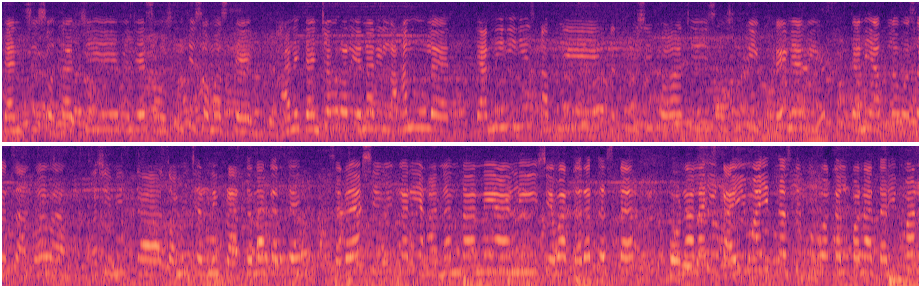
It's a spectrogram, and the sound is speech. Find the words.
त्यांची स्वतःची म्हणजे संस्कृती समजते आणि त्यांच्याबरोबर येणारी लहान मुलं आहेत त्यांनीही ही आपली तुळशी विवाहाची संस्कृती पुढे न्यावी त्यांनी आपला वसा चालवावा अशी मी स्वामीचरणी प्रार्थना करते. सगळ्या सेवेकरी आनंदाने आणि सेवा करत असतात. कोणालाही काही माहीत नसते पूर्वकल्पना तरी पण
